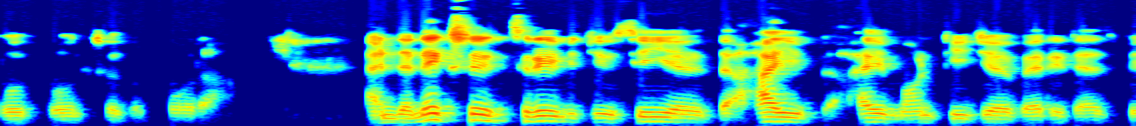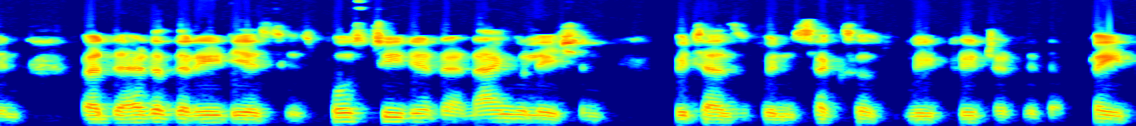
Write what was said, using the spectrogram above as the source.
both bones of the forearm. And the next X-ray, which you see uh, the high high Monteggia, where it has been, where the head of the radius is posterior and angulation, which has been successfully treated with a plate.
